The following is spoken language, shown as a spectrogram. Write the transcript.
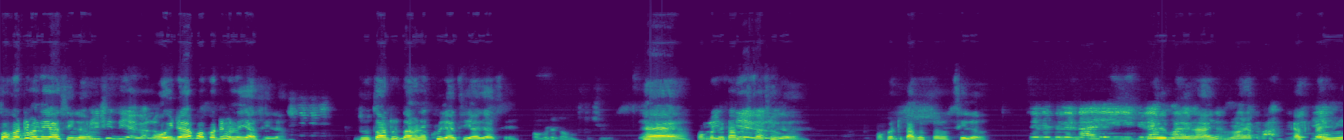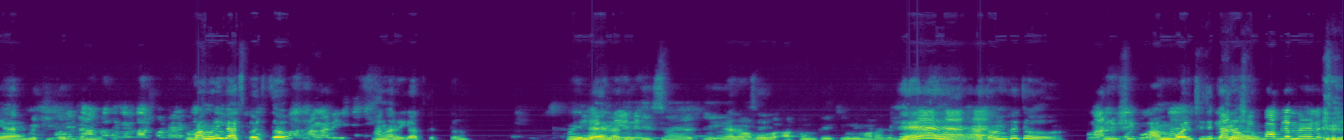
পকেটে দিয়ে গেল। ওইটা পকেটে আসছিল জুতা টুতা মানে খুলে থিয়া গেছে পকেটে কাগজটা ছিল। হ্যাঁ পকেটে পুলিশ দিয়ে কাগজটা ছিল। পকেটে কাগজটা ছিল। বাঙালি কাজ করতো। ভাঙারি। ভাঙারি কাজ করতো। হ্যাঁ হ্যাঁ, হ্যাঁ। আতঙ্কে তো। আমি বলছি যে কেন? মানসিক প্রবলেম হয়ে গেছিল।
